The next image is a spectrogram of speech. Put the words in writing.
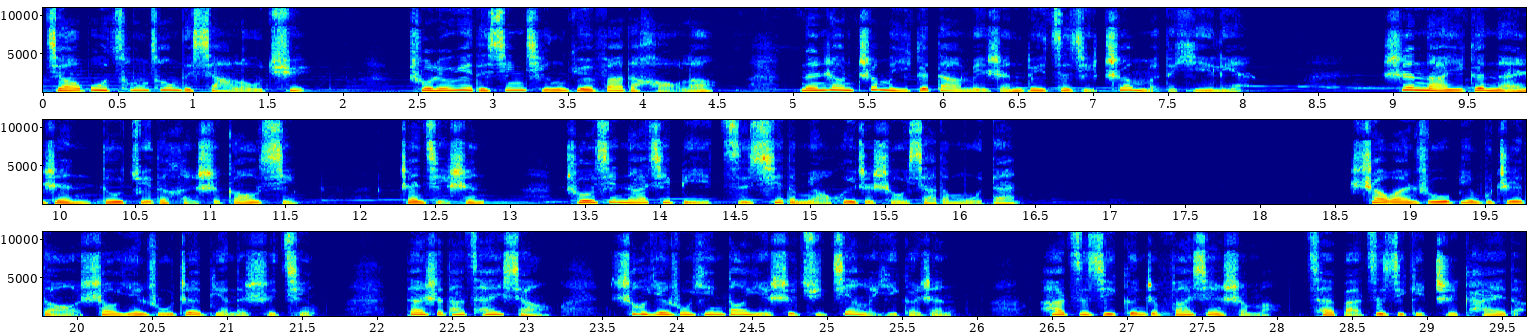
脚步匆匆的下楼去。楚留月的心情越发的好了，能让这么一个大美人对自己这么的依恋，是哪一个男人都觉得很是高兴。站起身，重新拿起笔，仔细的描绘着手下的牡丹。邵婉如并不知道邵颜如这边的事情，但是她猜想邵颜如应当也是去见了一个人，怕自己跟着发现什么，才把自己给支开的。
